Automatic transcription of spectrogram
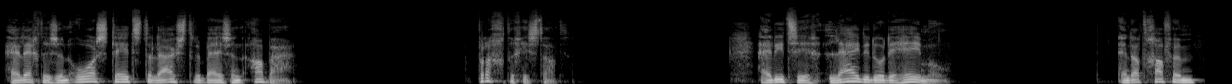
Hij legde zijn oor steeds te luisteren bij zijn Abba. Prachtig is dat. Hij liet zich leiden door de hemel. En dat gaf hem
